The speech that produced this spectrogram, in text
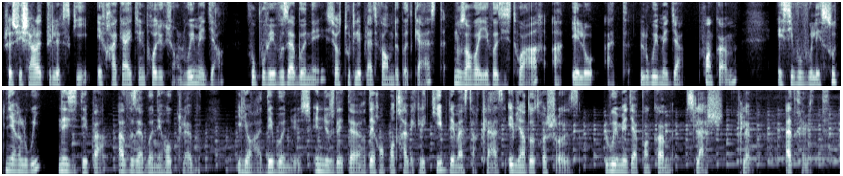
Je suis Charlotte Pudlewski et Fracas est une production Louis Média. Vous pouvez vous abonner sur toutes les plateformes de podcast, nous envoyer vos histoires à hello at louismedia.com. Et si vous voulez soutenir Louis, n'hésitez pas à vous abonner au club. Il y aura des bonus, une newsletter, des rencontres avec l'équipe, des masterclass et bien d'autres choses. louismedia.com slash club. À très vite.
